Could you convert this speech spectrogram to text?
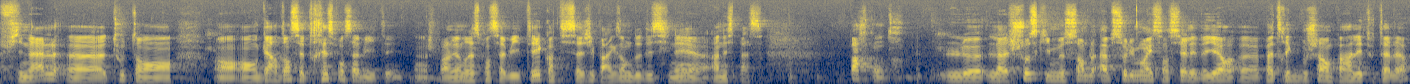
final tout en, gardant cette responsabilité. je parle bien de responsabilité quand il s'agit par exemple de dessiner un espace. Par contre, la chose qui me semble absolument essentielle, et d'ailleurs Patrick Bouchat en parlait tout à l'heure,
